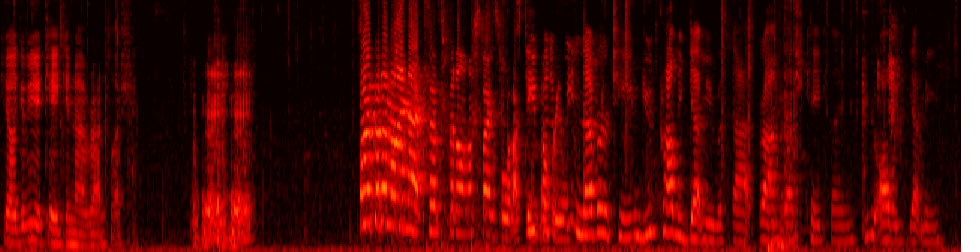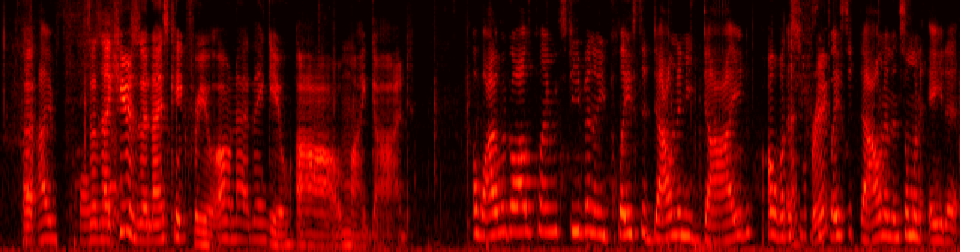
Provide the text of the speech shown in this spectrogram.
Here, I'll give you a cake and uh, rotten flesh. I got an iron axe. That's a stone sword. I think. Steven, Not if really. we never teamed, you'd probably get me with that rotten flesh cake thing. You'd always get me. But Uh, I. So it's like, here's a nice cake for you. Oh no, thank you. Oh my god. A while ago, I was playing with Steven, and he placed it down, and he died. Oh, what As the soon as he frick? placed it down, and then someone ate it.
